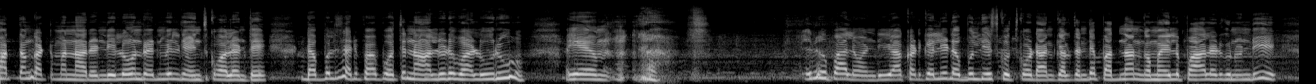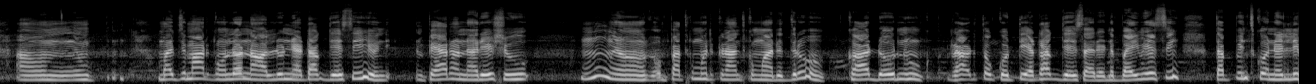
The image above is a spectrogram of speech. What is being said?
మొత్తం కట్టమన్నారండి. లోన్ రెన్యువల్ చేయించుకోవాలంటే డబ్బులు సరిపోతే నా అల్లుడు వాళ్ళ ఊరు ఏ రూపాయలు అండి. అక్కడికి వెళ్ళి డబ్బులు తీసుకొచ్చుకోవడానికి వెళ్తుంటే పద్నాలుగు మైళ్ళు పాలడుగు నుండి మధ్య మార్గంలో నా అల్లుడిని అటాక్ చేసి పేర నరేషు ఉమ్, పతకమూరి క్రాంతి కుమార్ ఇద్దరు కార్ డోర్ను రాడ్తో కొట్టి అటాక్ చేశారండి. భయం వేసి తప్పించుకొని వెళ్ళి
